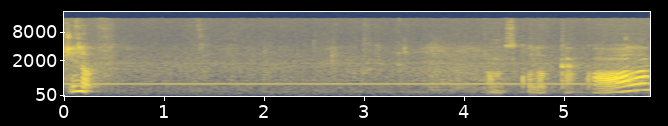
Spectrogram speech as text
de novo. Vamos colocar cola.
